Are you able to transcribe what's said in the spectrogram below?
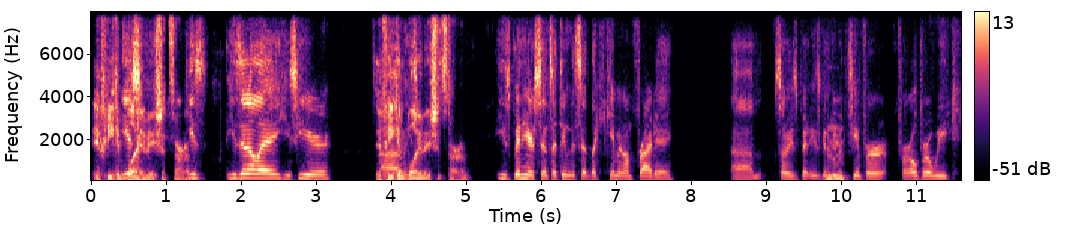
If he can he play, is, they should start him. He's he's in LA. He's here. If he can um, play, they should start him. He's been here since I think they said like he came in on Friday. Um, so he's been he's going to mm-hmm. be with the team for for over a week.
